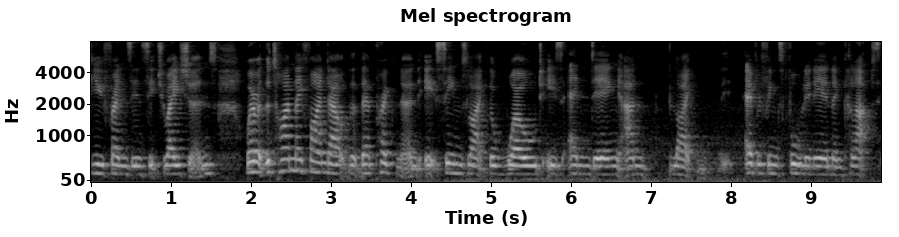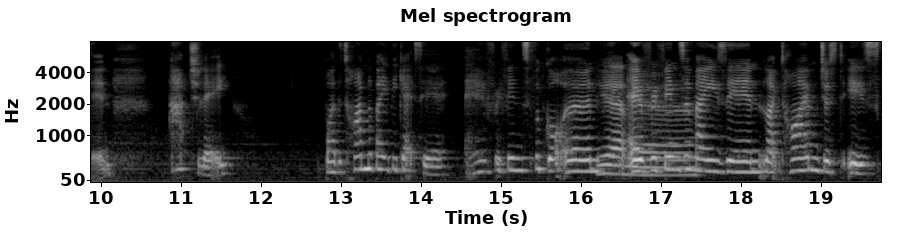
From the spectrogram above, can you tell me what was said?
few friends in situations where at the time they find out that they're pregnant, it seems like the world is ending and like everything's falling in and collapsing. Actually, by the time the baby gets here, everything's forgotten. Yeah. Everything's Yeah. amazing. Like time just is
